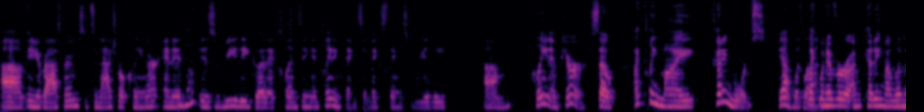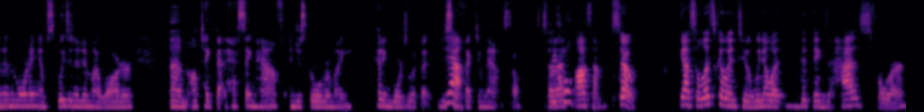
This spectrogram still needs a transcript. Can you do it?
um, in your bathrooms. It's a natural cleaner, and it is Mhm. really good at cleansing and cleaning things. It makes things really um, clean and pure. So, I clean my cutting boards. yeah, with lemon. Like whenever I'm cutting my lemon in Mhm. the morning, I'm squeezing it in my water. Um, I'll take that same half and just go over my cutting boards with it, Yeah. disinfecting that. So So that's cool. awesome. So, yeah, so let's go into we know what good things it has for.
